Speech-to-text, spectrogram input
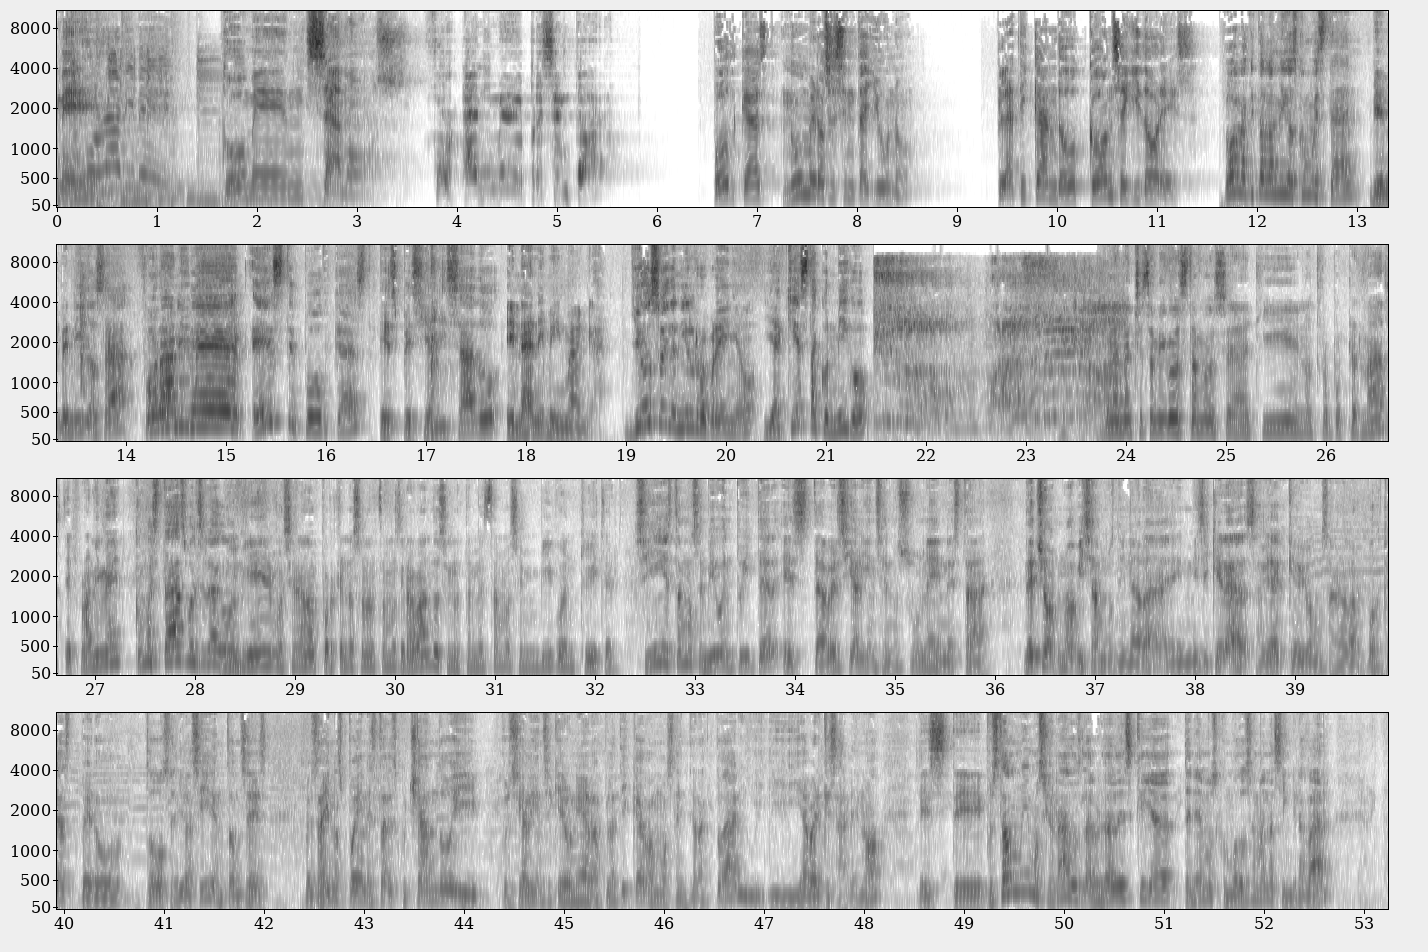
For Anime. Comenzamos. For Anime presenta Podcast número 61. Platicando con seguidores. Hola, ¿qué tal amigos? ¿Cómo están? Bienvenidos a For Anime, este podcast especializado en anime y manga. Yo soy Daniel Robreño y aquí está conmigo. Buenas noches amigos, estamos aquí en otro podcast más de Anime. ¿Cómo estás, Wells Dragon? Muy bien, emocionado porque no solo estamos grabando, sino también estamos en vivo en Twitter. Sí, estamos en vivo en Twitter, este, a ver si alguien se nos une en esta... De hecho, no avisamos ni nada, eh, ni siquiera sabía que hoy íbamos a grabar podcast, pero todo se dio así, entonces pues ahí nos pueden estar escuchando y pues si alguien se quiere unir a la plática vamos a interactuar y, y a ver qué sale, ¿no? Este, pues estamos muy emocionados, la verdad es que ya teníamos como dos semanas sin grabar,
